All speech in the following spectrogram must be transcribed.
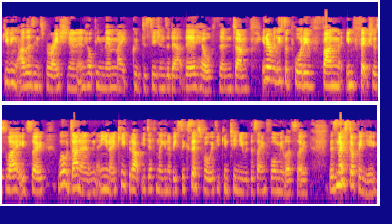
giving others inspiration and, and helping them make good decisions about their health and um, in a really supportive, fun, infectious way. So well done, and, and you know, keep it up. You're definitely going to be successful if you continue with the same formula. So there's no stopping you.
